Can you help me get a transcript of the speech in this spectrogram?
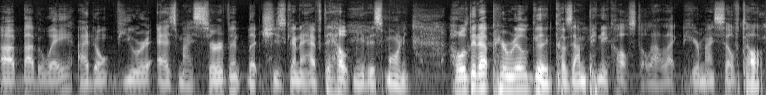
Uh, by the way, I don't view her as my servant, but she's going to have to help me this morning. Hold it up here real good because I'm Pentecostal. I like to hear myself talk.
